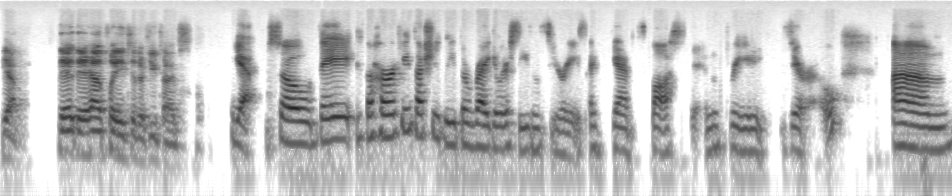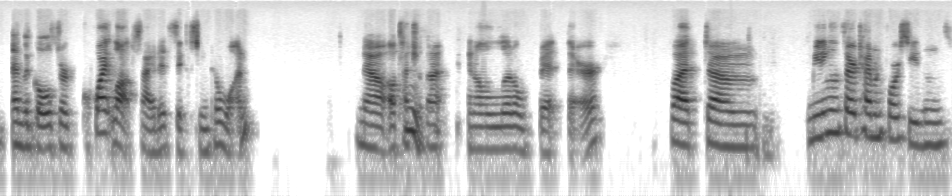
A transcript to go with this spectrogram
Yeah, they, they have played each other a few times. Yeah. So they the Hurricanes actually lead the regular season series against Boston 3-0. Um, and the goals are quite lopsided, 16 to 1. Now I'll touch on that in a little bit there. But um meeting the third time in four seasons,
